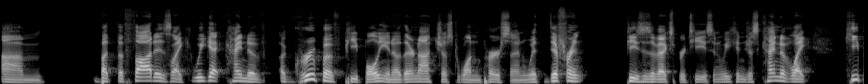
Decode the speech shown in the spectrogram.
Um but the thought is like we get kind of a group of people, you know, they're not just one person with different pieces of expertise and we can just kind of like keep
